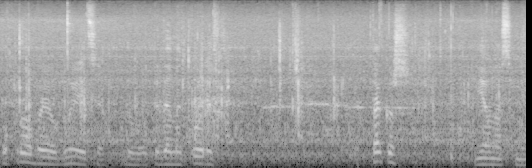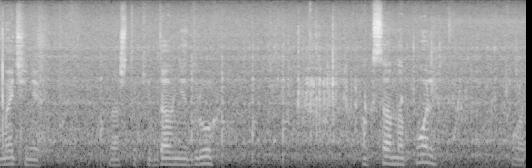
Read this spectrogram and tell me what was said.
попробує, облиється, думаю, піде на користь. Також є в нас в Німеччині наш такий давній друг Оксана Поль. От.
